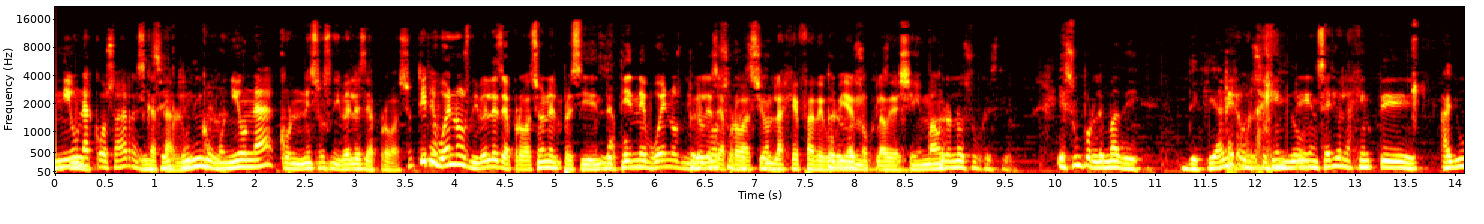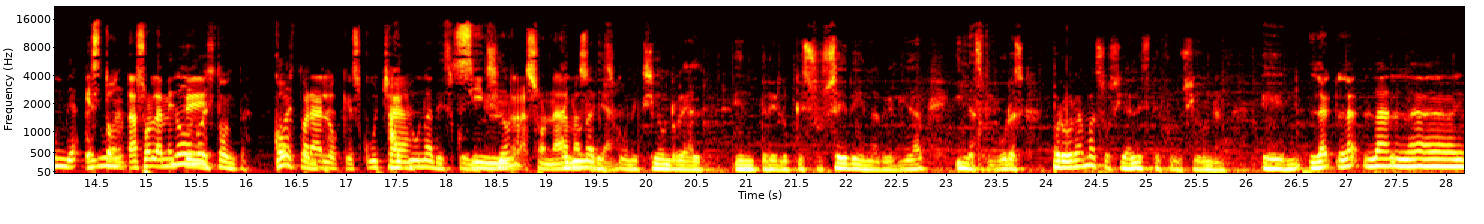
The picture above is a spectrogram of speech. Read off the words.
ni una cosa rescatable, como ni una con esos niveles de aprobación. Tiene buenos niveles de aprobación el presidente, La tiene buenos niveles no de aprobación gestión. la jefa de no gobierno, Claudia. Sheinbaum. Pero no su gestión. Es un problema de, de que han Pero la gente, en serio, la gente hay un, hay es una- tonta, solamente No, no es tonta. no es compra tonta. lo que escucha Hay una sin desconexión. razonar hay más una allá. desconexión real entre lo que sucede en la realidad y las figuras. Programas sociales te funcionan. La- la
